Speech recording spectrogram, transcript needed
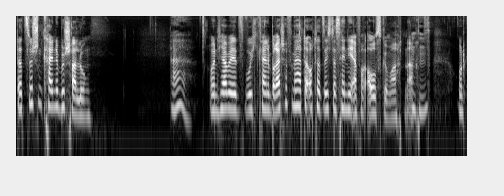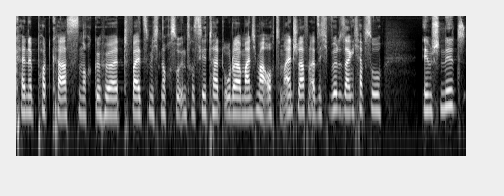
Dazwischen keine Beschallung. Ah. Und ich habe jetzt, wo ich keine Bereitschaft mehr hatte, auch tatsächlich das Handy einfach ausgemacht nachts Mhm. und keine Podcasts noch gehört, weil es mich noch so interessiert hat oder manchmal auch zum Einschlafen. Also ich würde sagen, ich habe so im Schnitt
